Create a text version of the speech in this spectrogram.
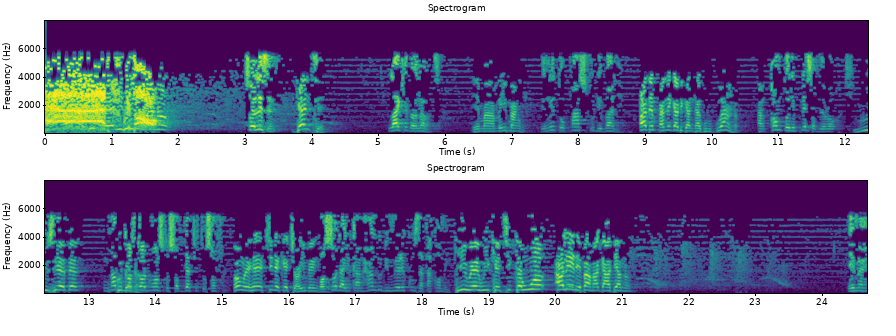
head with oil. So listen, gee like it or not, ị ma ama ịma ihe. you need to pass through the valley ọ dị mkpa na ịgabiga ndagwurugwu ahụ and come to the place of the rod. Not because. God wants to subject you to suffering, o nwere ihe chineke chọrọ ime but so that you can handle the miracles that are coming. Amen.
